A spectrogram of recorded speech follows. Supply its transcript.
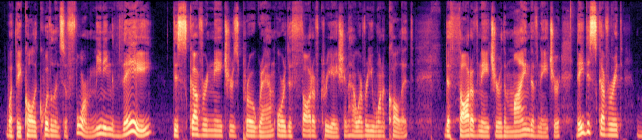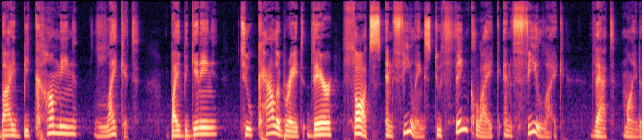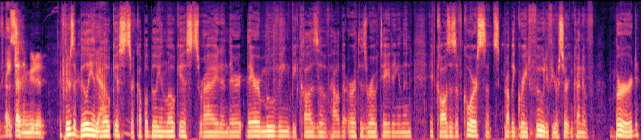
what they call equivalence of form, meaning they discover nature's program or the thought of creation, however you want to call it, the thought of nature, the mind of nature, they discover it by becoming like it, by beginning to calibrate their thoughts and feelings to think like and feel like that mind of nature. That's muted. If there's a billion Yeah. locusts or a couple billion locusts, right, and they're they're moving because of how the Earth is rotating, and then it causes, of course, it's probably great food if you're a certain kind of bird.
